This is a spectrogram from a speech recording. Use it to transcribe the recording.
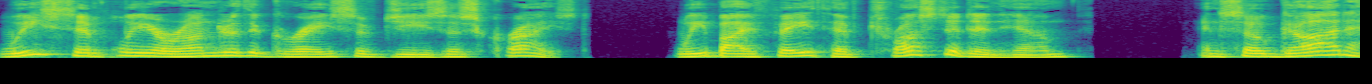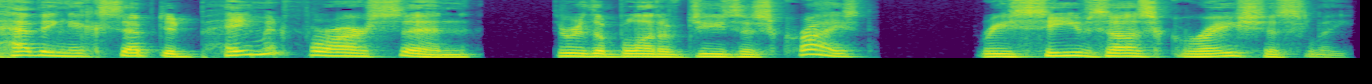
We simply are under the grace of Jesus Christ. We by faith have trusted in him, and so God, having accepted payment for our sin through the blood of Jesus Christ, receives us graciously.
